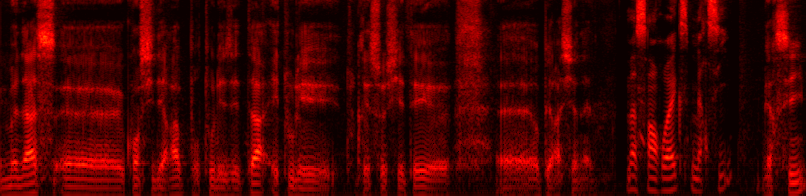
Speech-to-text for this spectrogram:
menaces euh, considérables pour tous les États et tous les, toutes les sociétés euh, euh, opérationnelles. Vincent Roex, merci. Merci.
